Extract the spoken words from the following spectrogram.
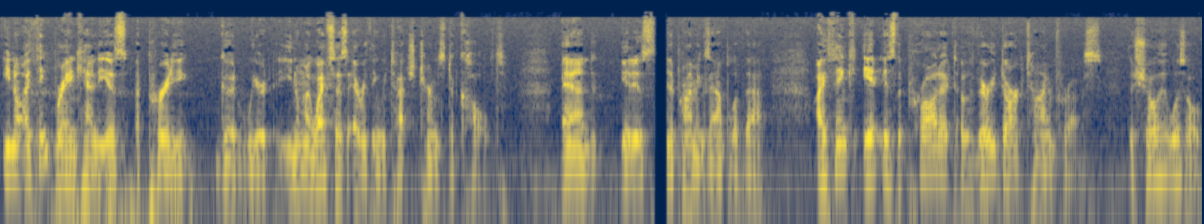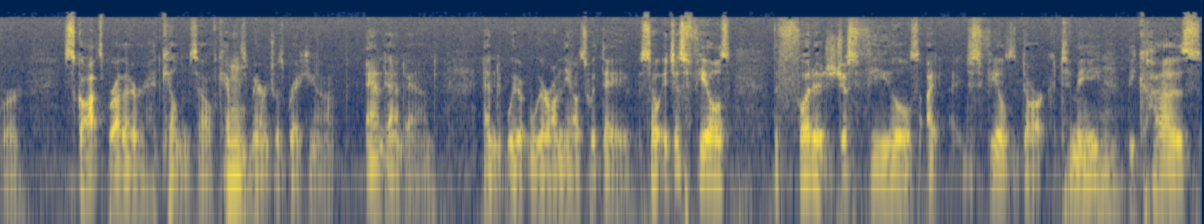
you know, I think Brain Candy is a pretty good weird. You know, my wife says everything we touch turns to cult, and it is the prime example of that. I think it is the product of a very dark time for us. The show was over. Scott's brother had killed himself. Kevin's Mm. marriage was breaking up, and and and, and we we were on the outs with Dave. So it just feels, the footage just feels, I it just feels dark to me Mm. because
